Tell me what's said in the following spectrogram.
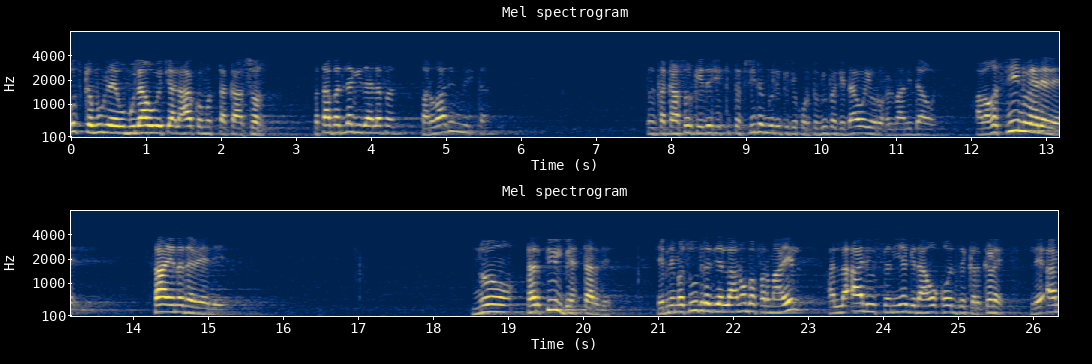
اوس کوم له مولا و چې الهاکم التکاثر پتا بدلګي دا لفظ پروا دې نشته په تکاثر کې دې چې ته تفصیل هم ولیکې چې قرطبي پکې دا وایي او روح المانی دا وایي او هغه سین ویلې دی سای نه دی ویلې نو ترتیل بهتر دی ابن مسعود رضی الله عنه به فرمایل الله الی السنیه کې دا قول ذکر کړي لئن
